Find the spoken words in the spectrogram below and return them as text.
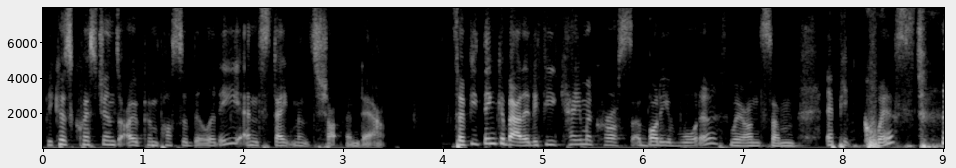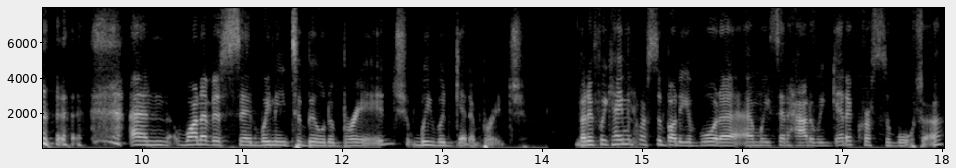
because questions open possibility and statements shut them down. So if you think about it, if you came across a body of water, we're on some epic quest, and one of us said we need to build a bridge, we would get a bridge. But if we came across a body of water and we said, how do we get across the water?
